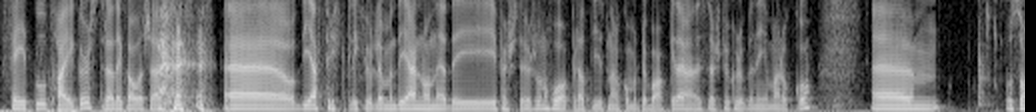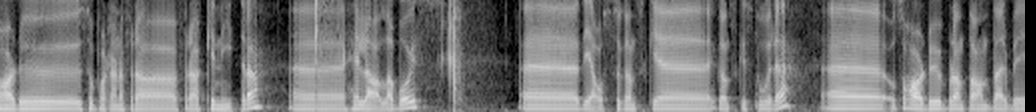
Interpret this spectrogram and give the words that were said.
Fatal Tigers, tror jeg de kaller seg. eh, og de er fryktelig kule, men de er nå nede i førstedivisjon. Håper at de snart kommer tilbake. Det er en av de største klubbene i Marokko. Eh, og så har du supporterne fra, fra Kenitra, eh, Helala Boys. Eh, de er også ganske, ganske store. Eh, og så har du bl.a. Derby,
